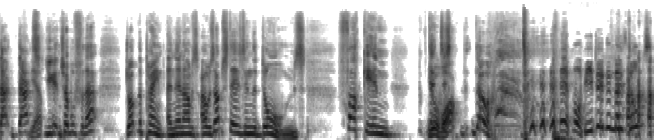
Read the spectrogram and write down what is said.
That that's Yep. you get in trouble for that. Drop the paint, and then I was I was upstairs in the dorms, fucking. You were just- what? No, what were you doing in those dorms?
